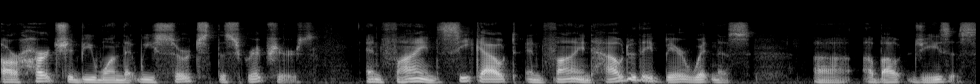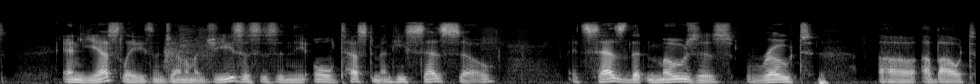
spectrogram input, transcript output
our heart should be one that we search the scriptures and find, seek out and find how do they bear witness uh, about Jesus. And yes, ladies and gentlemen, Jesus is in the Old Testament. He says so. It says that Moses wrote uh, about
